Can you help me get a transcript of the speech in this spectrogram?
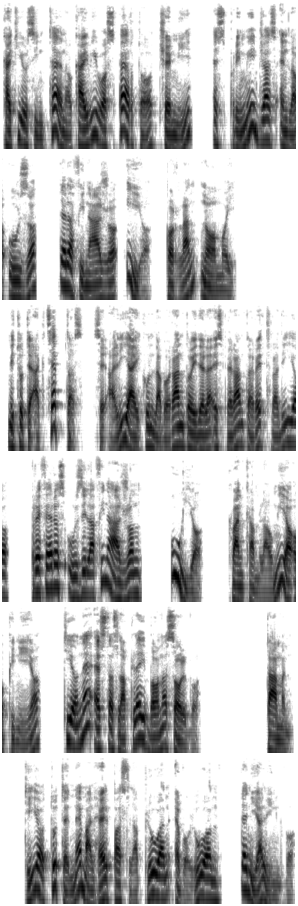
Cae tiu sinteno cae vivo sperto, ce mi, esprimigas en la uso de la finajo io por lan nomoi. Mi tutte acceptas se aliai cun laborantoi de la Esperanta retradio preferas usi la finajon uio quancam lau mia opinio, tio ne estas la plei bona solvo. Tamen, tio tutte ne malhelpas la pluan evoluon de nia lingvo.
